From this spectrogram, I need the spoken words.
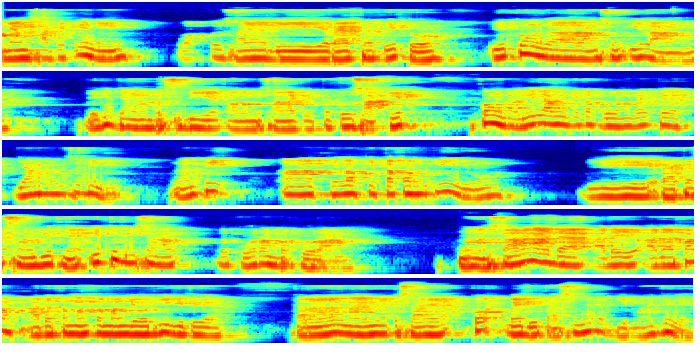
yang sakit ini waktu saya di retret itu itu nggak langsung hilang. Jadi jangan bersedih ya kalau misalnya kita tuh sakit, kok nggak hilang kita pulang retret, jangan sedih. Nanti uh, kalau kita continue di retret selanjutnya itu bisa berkurang berkurang. Nah sekarang ada ada ada apa? Ada teman-teman yogi gitu ya. kadang-kadang nanya ke saya kok meditasinya diem aja ya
